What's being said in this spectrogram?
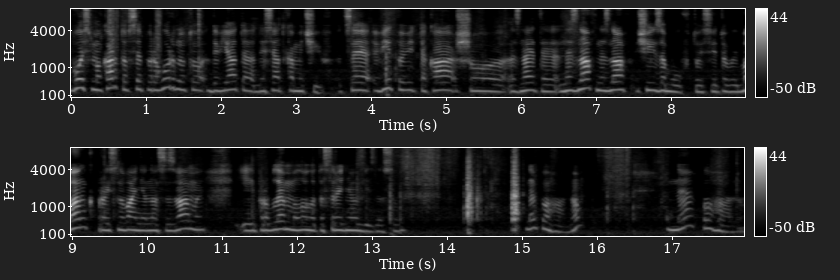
Восьма карта, все перегорнуто, дев'ята десятка мечів. Це відповідь така, що знаєте, не знав, не знав, ще й забув той світовий банк про існування нас із вами і проблем малого та середнього бізнесу. Непогано. Непогано.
